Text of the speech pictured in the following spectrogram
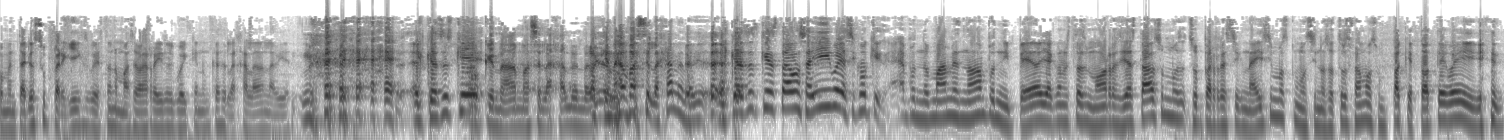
comentarios super geeks, güey, esto nomás se va a reír el güey que nunca se la ha jalado en la vida. El caso es que... O que nada más se la jalo en la vida. nada más se la jalan. la vida. El caso es que estábamos ahí, güey, así como que, ah, pues no mames, no, pues ni pedo, ya con estas morras. Ya estábamos súper resignadísimos, como si nosotros fuéramos un paquetote, güey. y-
